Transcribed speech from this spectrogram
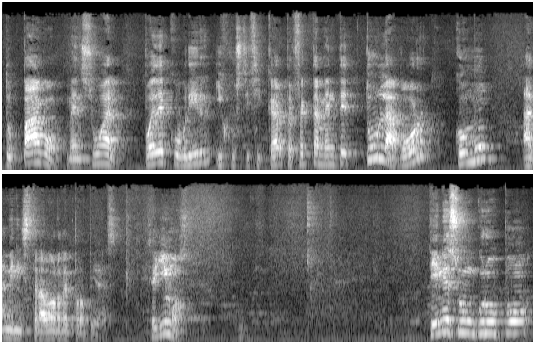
tu pago mensual puede cubrir y justificar perfectamente tu labor como administrador de propiedades. Seguimos. Tienes un grupo,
